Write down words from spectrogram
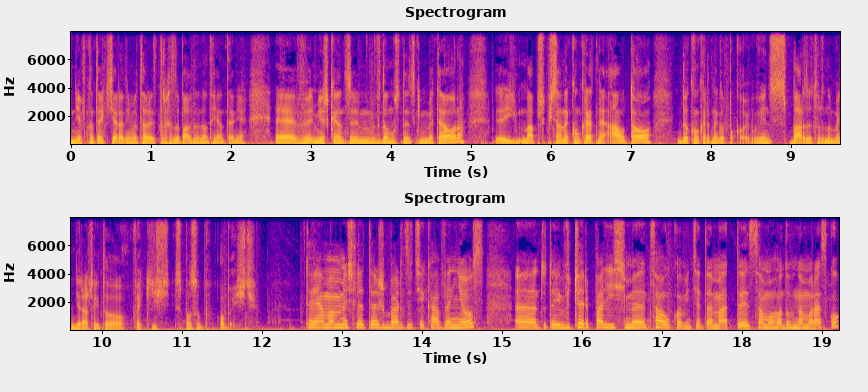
nie w kontekście Rady Meteor jest trochę zabawne na tej antenie w, mieszkającym w domu studenckim Meteor ma przypisane konkretne auto do konkretnego pokoju, więc bardzo trudno będzie raczej to w jakiś sposób obejść. To ja mam, myślę, też bardzo ciekawy news. E, tutaj wyczerpaliśmy całkowicie tematy samochodów na Morasku,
